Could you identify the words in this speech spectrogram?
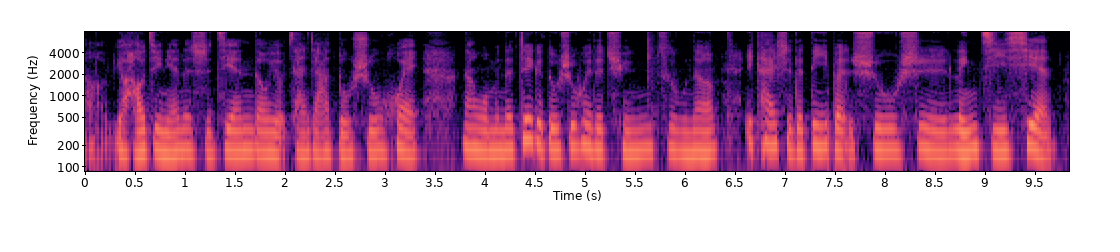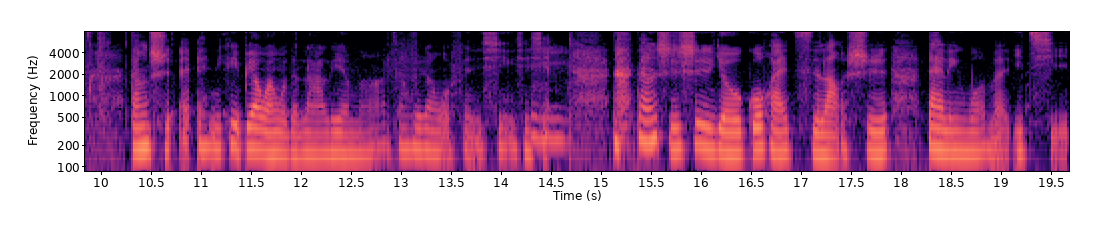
啊有好几年的时间都有参加读书会。那我们的这个读书会的群组呢，一开始的第一本书是《零极限》。当时，哎哎，你可以不要玩我的拉链吗？这样会让我分心，谢谢。那当时是由郭怀慈老师带领我们一起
